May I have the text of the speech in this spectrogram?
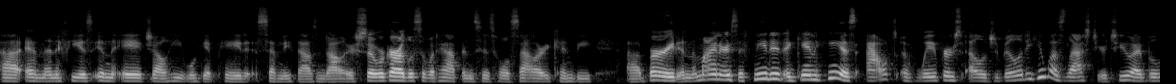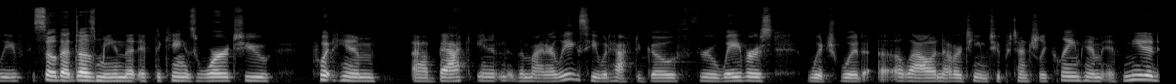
Uh, and then if he is in the AHL, he will get paid seventy thousand dollars. So regardless of what happens, his whole salary can be uh, buried in the minors if needed. Again, he is out of waivers eligibility. He was last year too, I believe. So that does mean that if the Kings were to put him uh, back in the minor leagues, he would have to go through waivers, which would uh, allow another team to potentially claim him if needed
